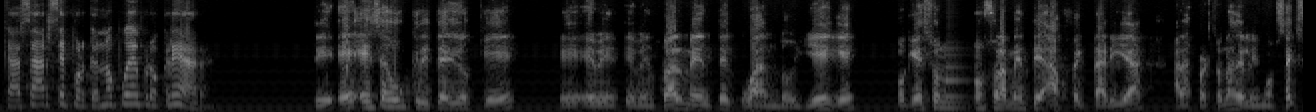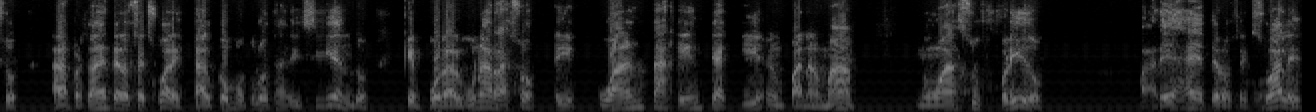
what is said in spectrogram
casarse porque no puede procrear. Sí, ese es un criterio que eh, eventualmente cuando llegue, porque eso no solamente afectaría a las personas del mismo sexo, a las personas heterosexuales, tal como tú lo estás diciendo, que por alguna razón, ¿cuánta gente aquí en Panamá no ha sufrido parejas heterosexuales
